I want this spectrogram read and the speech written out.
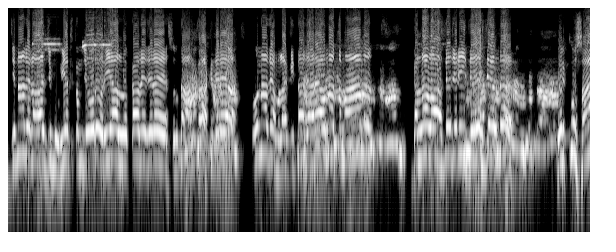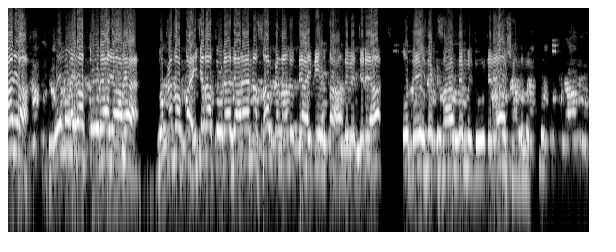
ਜਿਨ੍ਹਾਂ ਦੇ ਨਾਲ ਜਮਹੂਰੀਅਤ ਕਮਜ਼ੋਰ ਹੋ ਰਹੀ ਆ, ਲੋਕਾਂ ਦੇ ਜਿਹੜੇ ਸੰਵਿਧਾਨ ਹੱਕ ਜਿਹੜੇ ਆ, ਉਹਨਾਂ ਤੇ ਹਮਲਾ ਕੀਤਾ ਜਾ ਰਿਹਾ, ਉਹਨਾਂ ਤਮਾਮ ਗੱਲਾਂ ਵਾਸਤੇ ਜਿਹੜੀ ਦੇਸ਼ ਦੇ ਅੰਦਰ ਬਿਲਕੁਲ ਸਾਂਝ ਆ, ਉਹਨੂੰ ਜਿਹੜਾ ਤੋੜਿਆ ਜਾ ਰਿਹਾ, ਲੋਕਾਂ ਦਾ ਭਾਈਚਾਰਾ ਤੋੜਿਆ ਜਾ ਰਿਹਾ, ਇਹਨਾਂ ਸਭ ਗੱਲਾਂ ਦੇ ਉੱਤੇ ਅੱਜ ਦੀ ਹੜਤਾਲ ਦੇ ਵਿੱਚ ਜਿਹੜੇ ਆ ਉਹ ਦੇਸ਼ ਦੇ ਕਿਸਾਨ ਤੇ ਮਜ਼ਦੂਰ ਜਿਹੜੇ ਆ ਉਹ ਸ਼ਾਮਲ ਹੋਏ।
